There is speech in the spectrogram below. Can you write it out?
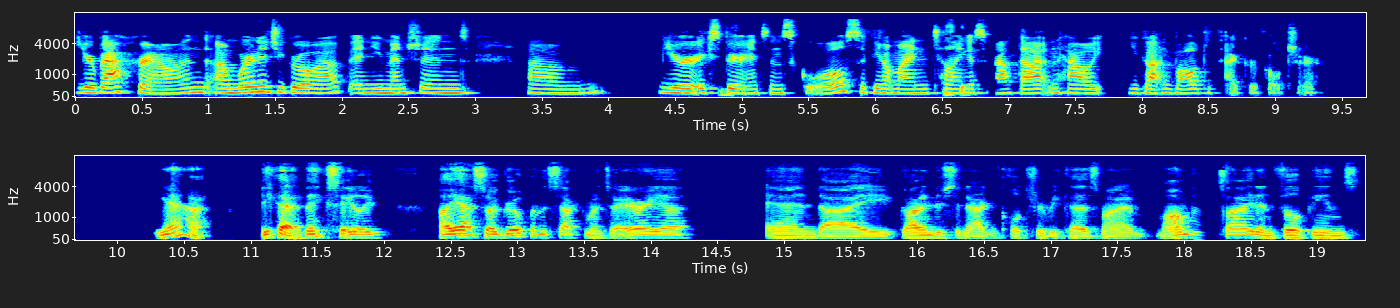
your background. Um, where did you grow up? And you mentioned um, your experience in school. So, if you don't mind telling us about that and how you got involved with agriculture. Yeah. Yeah. Thanks, Haley. Uh, yeah. So, I grew up in the Sacramento area and I got interested in agriculture because my mom's side in Philippines,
